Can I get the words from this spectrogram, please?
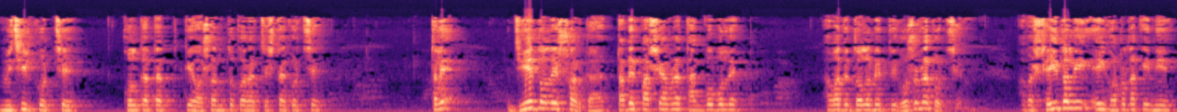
মিছিল করছে, কলকাতাকে অশান্ত করার চেষ্টা করছে। তাহলে যে দলের সরকার, তাদের পাশে আমরা থাকব বলে আমাদের দলনেত্রী ঘোষণা করছেন। আবার সেই দলই এই ঘটনাকে নিয়ে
